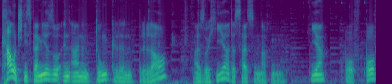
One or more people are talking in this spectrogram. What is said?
Couch, die ist bei mir so in einem dunklen Blau. Also hier, das heißt, wir machen hier, buff, buff,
